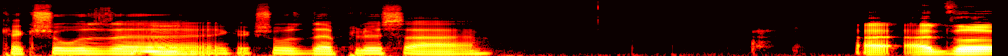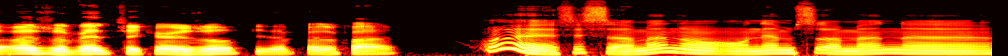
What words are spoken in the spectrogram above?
quelque chose euh, quelque chose de plus à À, à dire, ouais, je vais le checker un jour, puis là, pas le faire. Ouais, c'est ça man, on, on aime ça man. euh,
